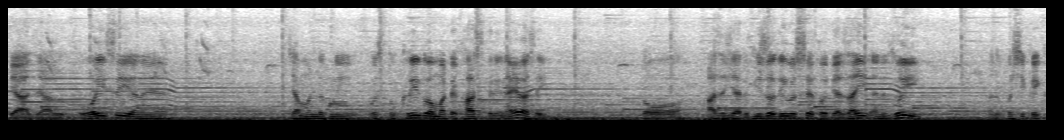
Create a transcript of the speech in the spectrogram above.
ત્યાં જ્યાં હોય છે અને જ્યાં મંડપની વસ્તુ ખરીદવા માટે ખાસ કરીને આવ્યા છે, તો આજે જ્યારે બીજો દિવસ છે તો ત્યાં જઈ અને જોઈ. અને પછી કંઈક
